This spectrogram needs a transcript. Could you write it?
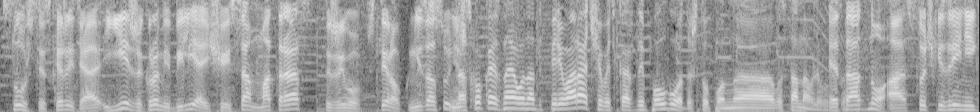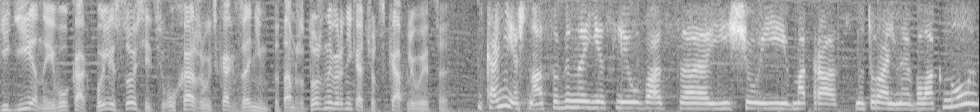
Слушайте, скажите, а есть же кроме белья еще и сам матрас? Ты же его в стиралку не засунешь. Насколько я знаю, его надо переворачивать каждые полгода, чтобы он э, восстанавливался. Это одно, а с точки зрения гигиены его как? Пылесосить, ухаживать, как за ним-то? Там же тоже наверняка что-то скапливается. Конечно, особенно если у вас э, еще и матрас натуральное волокно,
